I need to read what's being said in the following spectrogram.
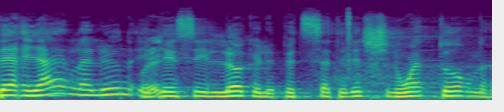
derrière la Lune. Et bien, c'est là que le petit satellite chinois tourne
